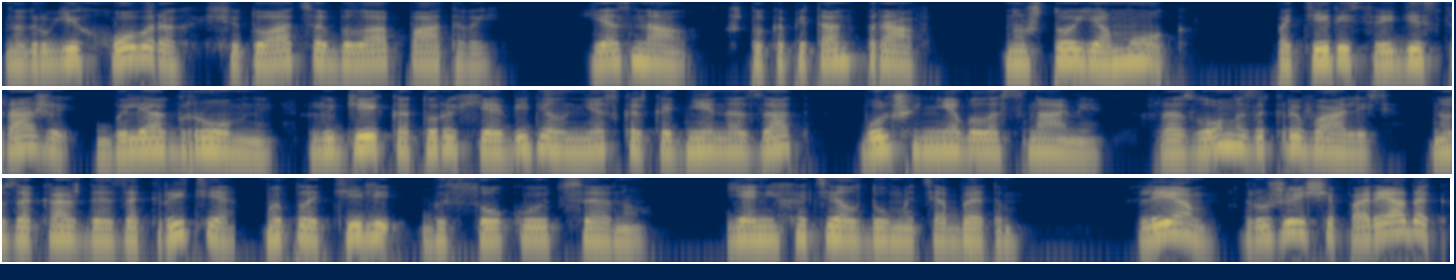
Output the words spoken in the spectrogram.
на других ховерах ситуация была патовой. Я знал, что капитан прав, но что я мог? Потери среди стражей были огромны. Людей, которых я видел несколько дней назад, больше не было с нами. Разломы закрывались, но за каждое закрытие мы платили высокую цену. Я не хотел думать об этом. «Лем, дружище, порядок?»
